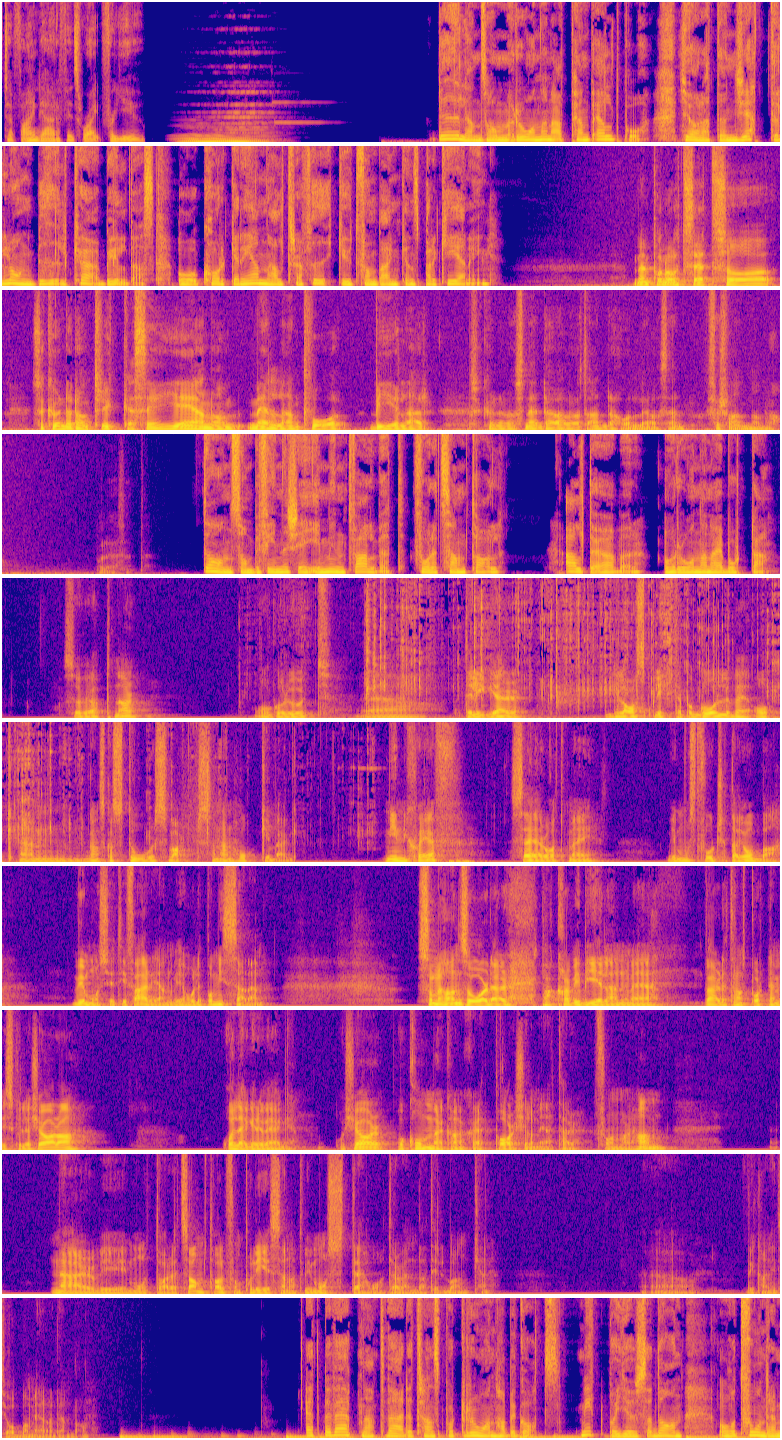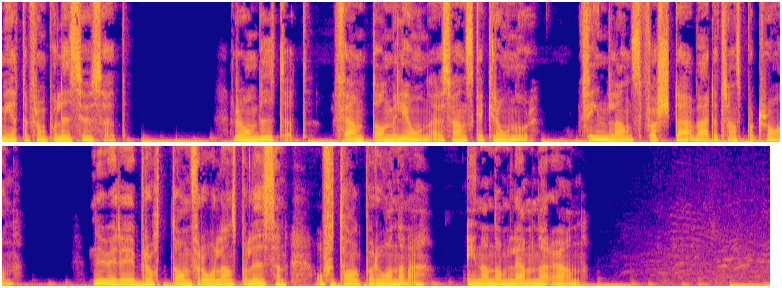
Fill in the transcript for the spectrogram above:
to find out if it's right for you. Bilen som rånarna tänt eld på gör att en jättelång bilkö bildas och korkar igen all trafik ut från bankens parkering. Men på något sätt så, så kunde de trycka sig igenom mellan två bilar. Så kunde de snedda över åt andra hållet och sen försvann de då. På det sättet. Dan som befinner sig i myntvalvet får ett samtal. Allt är över och rånarna är borta. Så vi öppnar och går ut. Eh, det ligger glassplitter på golvet och en ganska stor svart sån här hockeybag. Min chef säger åt mig vi måste fortsätta jobba. Vi måste ju till färjan, vi håller på att missa den. Så med hans order packar vi bilen med värdetransporten vi skulle köra och lägger iväg och kör och kommer kanske ett par kilometer från Mariehamn när vi mottar ett samtal från polisen att vi måste återvända till banken. Eh, vi kan inte jobba mera den dagen. Ett beväpnat värdetransportrån har begåtts mitt på ljusa dagen och 200 meter från polishuset. Rånbytet, 15 miljoner svenska kronor. Finlands första värdetransportrån. Nu är det bråttom för Ålandspolisen att få tag på rånarna innan de lämnar ön.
